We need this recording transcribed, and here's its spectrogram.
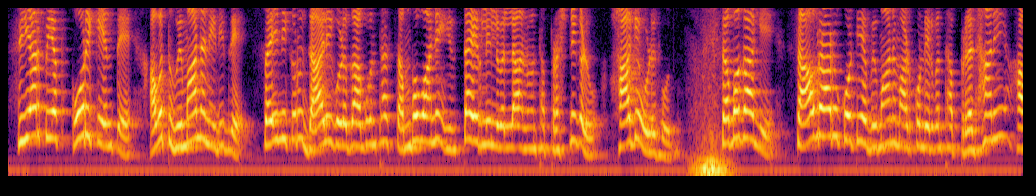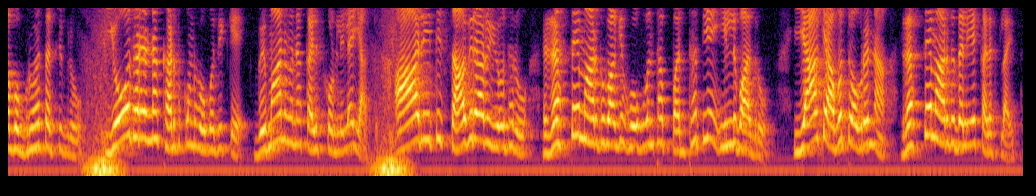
ಸಿಆರ್ಪಿಎಫ್ ಕೋರಿಕೆಯಂತೆ ಅವತ್ತು ವಿಮಾನ ನೀಡಿದರೆ ಸೈನಿಕರು ದಾಳಿಗೊಳಗಾಗುವಂತಹ ಸಂಭವನೇ ಇರ್ತಾ ಇರಲಿಲ್ಲವಲ್ಲ ಅನ್ನುವಂಥ ಪ್ರಶ್ನೆಗಳು ಹಾಗೆ ಉಳಿದೋದು ತಮಗಾಗಿ ಸಾವಿರಾರು ಕೋಟಿಯ ವಿಮಾನ ಮಾಡಿಕೊಂಡಿರುವಂತಹ ಪ್ರಧಾನಿ ಹಾಗೂ ಗೃಹ ಸಚಿವರು ಯೋಧರನ್ನ ಕರೆದುಕೊಂಡು ಹೋಗೋದಿಕ್ಕೆ ವಿಮಾನವನ್ನ ಕಳಿಸ್ಕೊಡ್ಲಿಲ್ಲ ಯಾಕೆ? ಆ ರೀತಿ ಸಾವಿರಾರು ಯೋಧರು ರಸ್ತೆ ಮಾರ್ಗವಾಗಿ ಹೋಗುವಂತಹ ಪದ್ಧತಿಯೇ ಇಲ್ಲವಾದ್ರು ಯಾಕೆ ಅವತ್ತು ಅವರನ್ನ ರಸ್ತೆ ಮಾರ್ಗದಲ್ಲಿಯೇ ಕಳಿಸಲಾಯಿತು?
